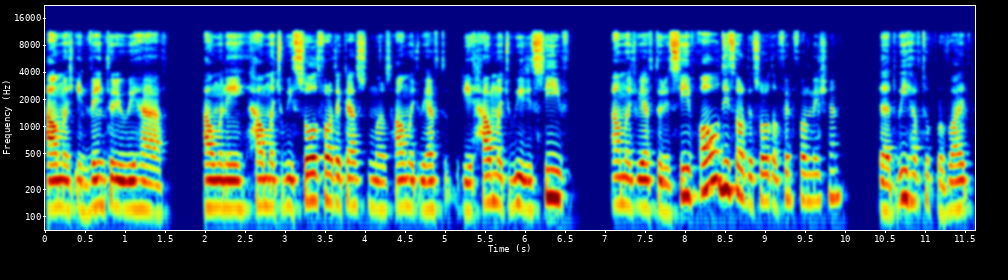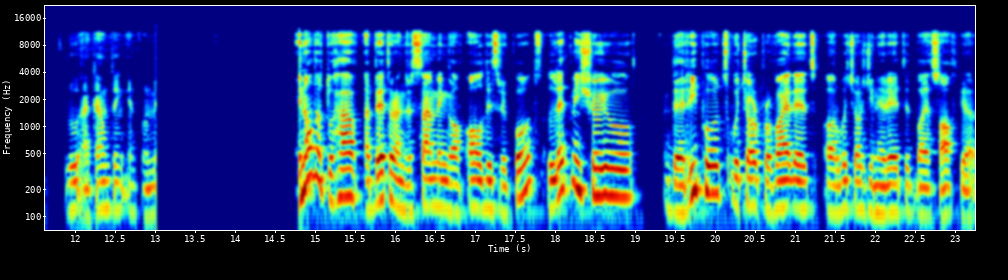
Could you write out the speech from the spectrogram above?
how much inventory we have, how many how much we sold for the customers how much we have to how much we received how much we have to receive. All these are the sort of information that we have to provide through accounting information. In order to have a better understanding of all these reports let me show you the reports which are provided or which are generated by a software.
